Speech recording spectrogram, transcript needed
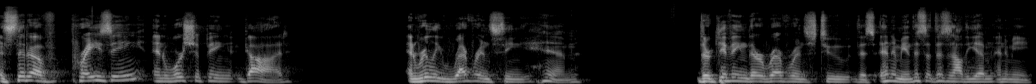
Instead of praising and worshiping God and really reverencing Him, they're giving their reverence to this enemy. And this is, this is how the enemy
